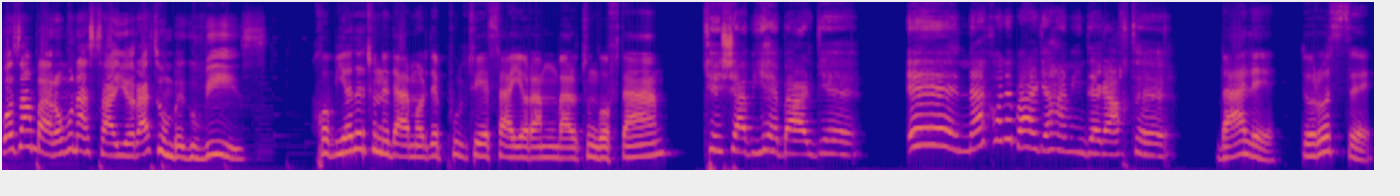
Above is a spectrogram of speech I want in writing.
بازم برامون از سیارتون بگو ویز. خب یادتونه در مورد پول توی سیارمون براتون گفتم؟ که شبیه برگه. اه نکنه برگه همین درخته. بله درسته.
